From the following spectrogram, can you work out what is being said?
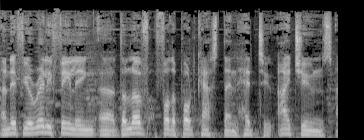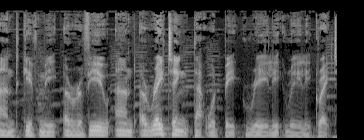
And if you're really feeling uh, the love for the podcast, then head to iTunes and give me a review and a rating. That would be really, really great.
